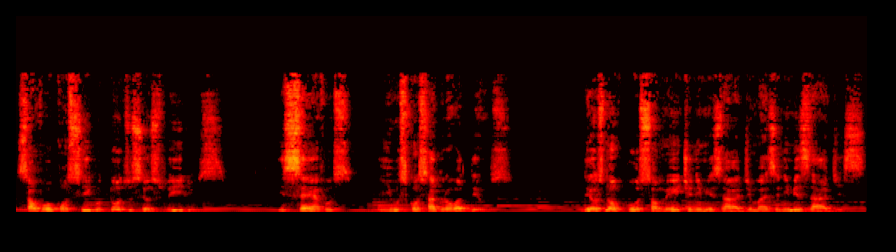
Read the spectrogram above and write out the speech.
salvou consigo todos os seus filhos e servos e os consagrou a Deus. Deus não pôs somente inimizade, mas inimizades,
